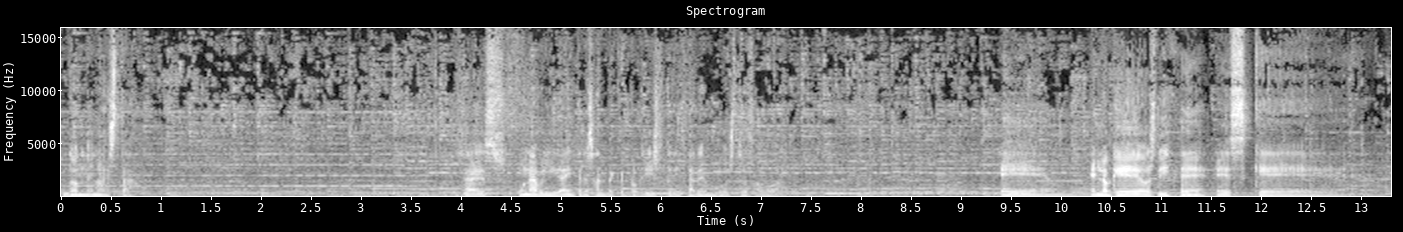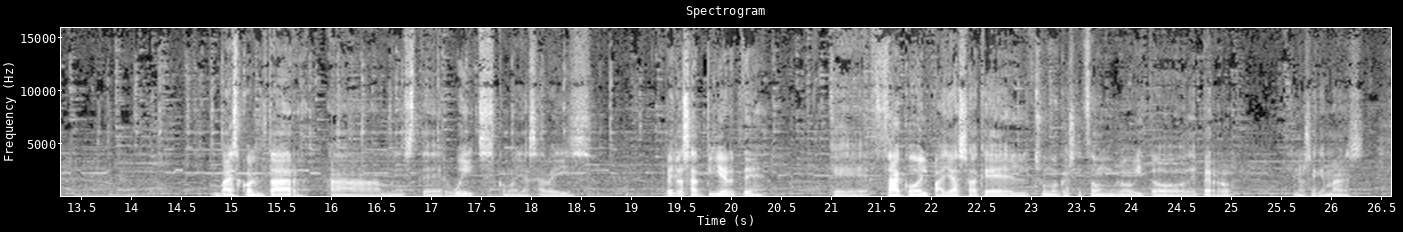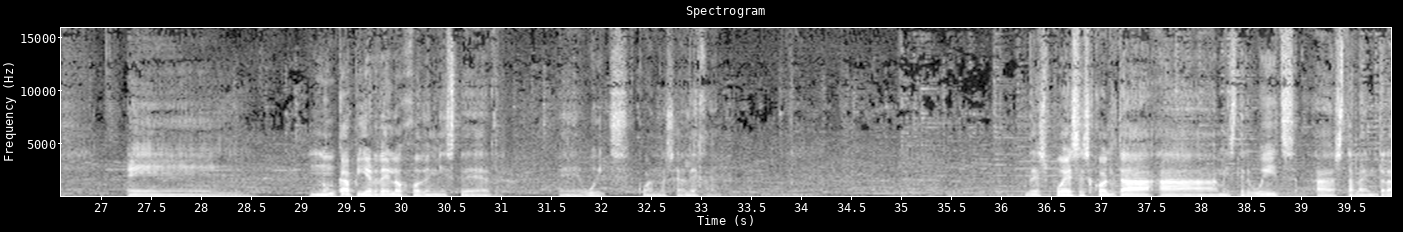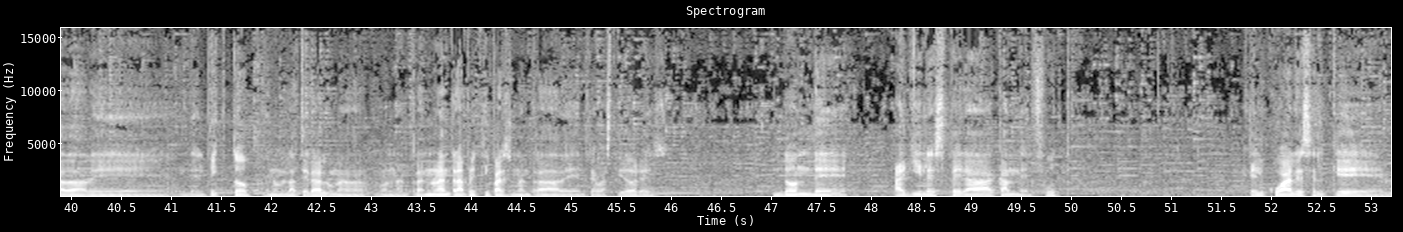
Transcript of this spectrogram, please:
donde no está. O sea, es una habilidad interesante que podréis utilizar en vuestro favor. Eh, en lo que os dice es que va a escoltar a Mr. Witch, como ya sabéis, pero os advierte que Zaco, el payaso aquel chungo que os hizo un globito de perro, y no sé qué más, eh, nunca pierde el ojo de Mr. eh, Witch cuando se alejan. Después escolta a Mr. Witch hasta la entrada de- del Big Top en un lateral, una, entrada- no una entrada principal, es una entrada de entre bastidores, donde allí le espera a Candlefoot, el cual es el que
